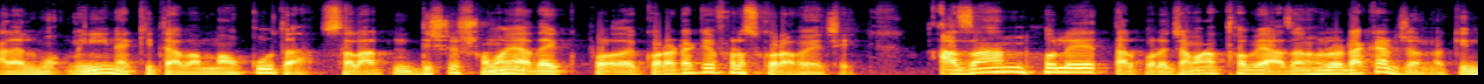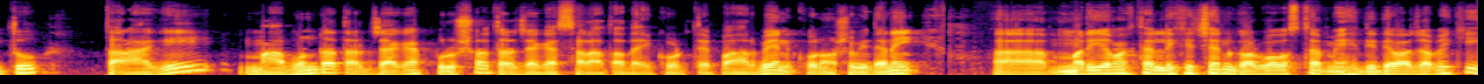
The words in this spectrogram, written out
আলাল মুমিনিনা কিতাবা মাওকুতা সালাত নির্দিষ্ট সময় আদায় করাটাকে ফরজ করা হয়েছে। আজান হলে তারপরে জামাত হবে, আজান হলো ডাকার জন্য। কিন্তু তার আগে মা বোনরা তার জায়গায় পুরুষরাও তার জায়গায় সালাত আদায় করতে পারবেন, কোনো অসুবিধা নেই। মারিয়াম আখতার লিখেছেন গর্ভাবস্থায় মেহেদি দেওয়া যাবে কি?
